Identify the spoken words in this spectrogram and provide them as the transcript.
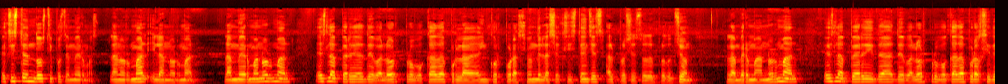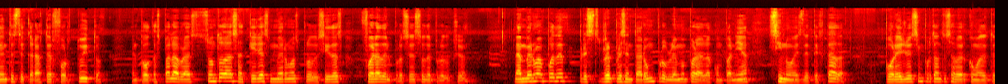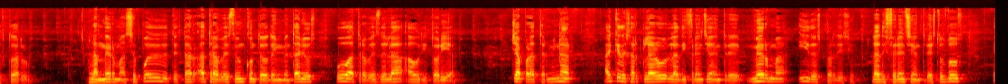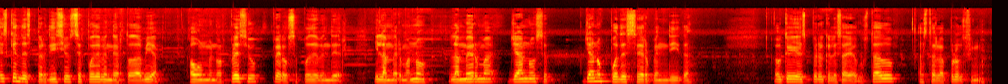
Existen dos tipos de mermas, la normal y la normal. La merma normal es la pérdida de valor provocada por la incorporación de las existencias al proceso de producción. La merma normal es la pérdida de valor provocada por accidentes de carácter fortuito. En pocas palabras, son todas aquellas mermas producidas fuera del proceso de producción. La merma puede representar un problema para la compañía si no es detectada. Por ello es importante saber cómo detectarlo. La merma se puede detectar a través de un conteo de inventarios o a través de la auditoría. Ya para terminar, hay que dejar claro la diferencia entre merma y desperdicio. La diferencia entre estos dos es que el desperdicio se puede vender todavía, a un menor precio, pero se puede vender. Y la merma no. La merma ya no, se, ya no puede ser vendida. Ok, espero que les haya gustado. Hasta la próxima.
